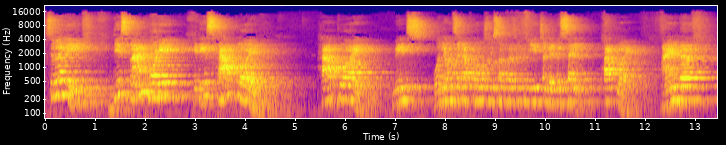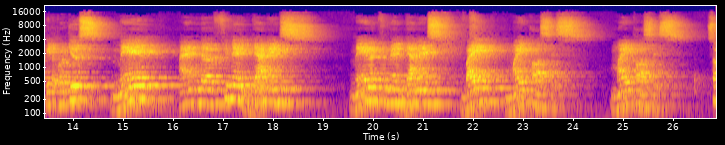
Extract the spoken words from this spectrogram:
Similarly, this plant body, it is haploid. Haploid means only one set of chromosomes are present in each and every cell. Haploid. And uh, it produces male and uh, female gametes. Male and female gametes by mitosis. Mitosis. So,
